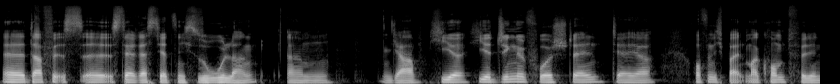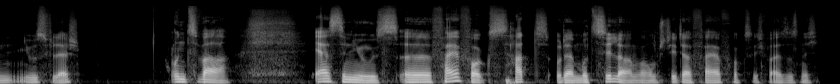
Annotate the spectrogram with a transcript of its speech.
Äh, dafür ist, äh, ist der Rest jetzt nicht so lang. Ähm, ja, hier, hier Jingle vorstellen, der ja hoffentlich bald mal kommt für den Newsflash. Und zwar, erste News, äh, Firefox hat, oder Mozilla, warum steht da Firefox? Ich weiß es nicht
